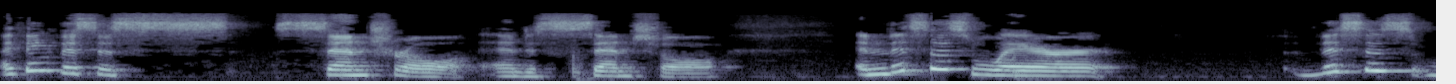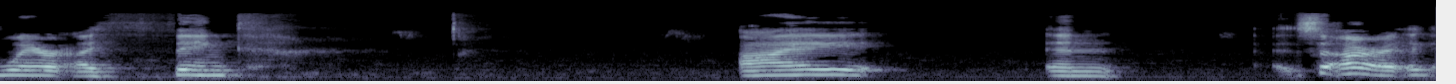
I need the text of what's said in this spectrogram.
I think this is central and essential, and this is where, this is where I think I and so all right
